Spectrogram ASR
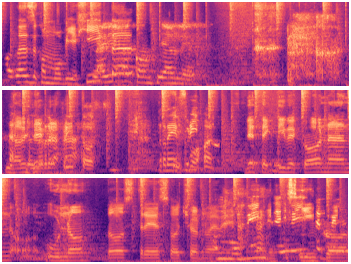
cosas como viejitas. confiable. Los refritos. Refritos. Detective Conan 1, 2, 3, 8, 9, 5.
